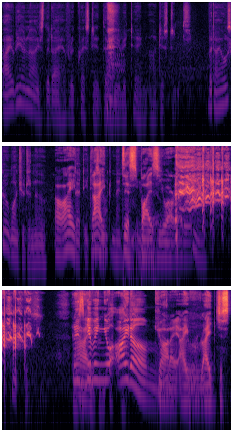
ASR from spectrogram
I realize that I have requested that we retain our distance. But I also want you to know Oh, I that it is I not meant in despise you already. Take. He's I- giving you item. God, I, I, I just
